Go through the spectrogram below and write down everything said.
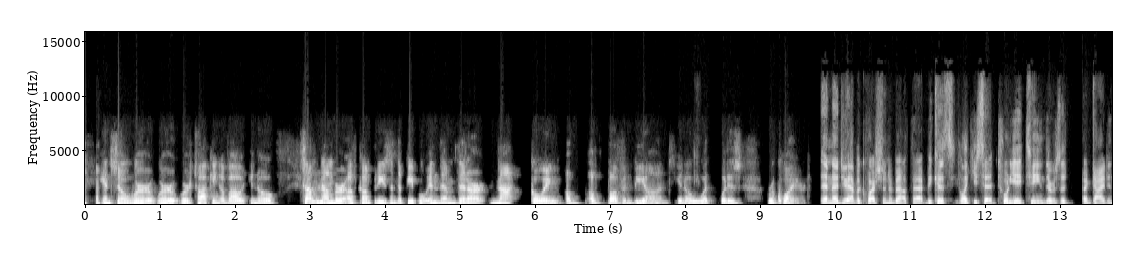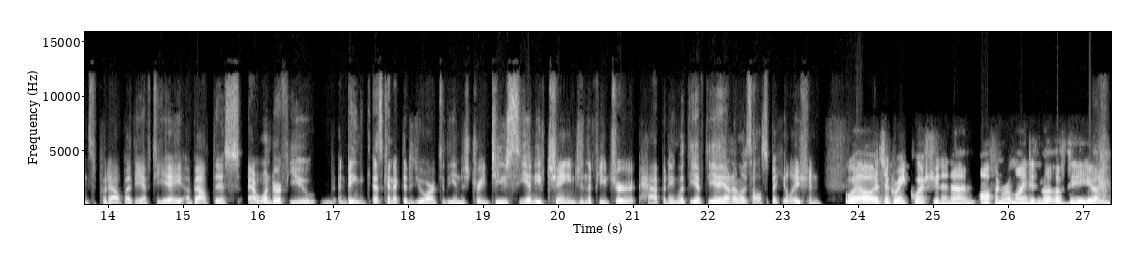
and so we're we're we're talking about, you know, some number of companies and the people in them that are not going ab- above and beyond you know what what is required. And i do have a question about that because like you said 2018 there was a, a, guidance put out by the fda about this. I wonder if you being as connected as you are to the industry do you see any change in the future happening with the fda i know it's all speculation. Well it's a great question and i'm often reminded of the um,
